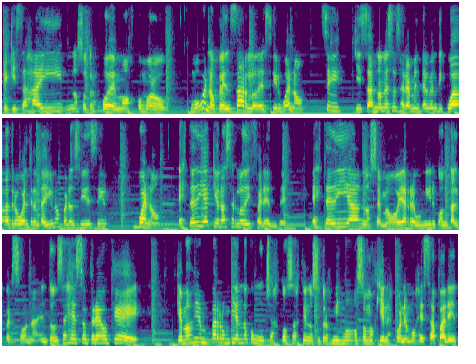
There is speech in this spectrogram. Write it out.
que quizás ahí nosotros podemos como, como, bueno, pensarlo, decir, bueno, sí, quizás no necesariamente el 24 o el 31, pero sí decir, bueno, este día quiero hacerlo diferente este día, no sé, me voy a reunir con tal persona. Entonces eso creo que, que más bien va rompiendo con muchas cosas que nosotros mismos somos quienes ponemos esa pared.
